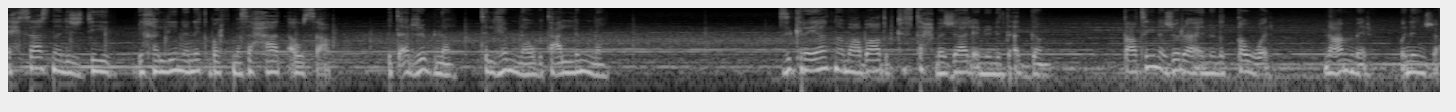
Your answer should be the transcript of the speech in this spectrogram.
إحساسنا الجديد بخلينا نكبر في مساحات أوسع بتقربنا تلهمنا وبتعلمنا. ذكرياتنا مع بعض بتفتح مجال إنه نتقدم تعطينا جرأة إنه نتطور نعمر وننجح.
